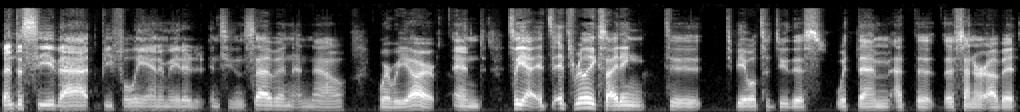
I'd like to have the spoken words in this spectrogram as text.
then to see that be fully animated in season seven and now where we are and so yeah it's it's really exciting to to be able to do this with them at the the center of it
